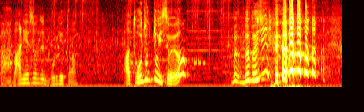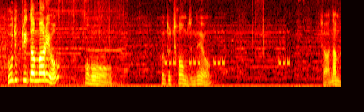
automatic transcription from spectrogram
아 많이 했었는데 모르겠다 아 도둑도 있어요? 뭐, 뭐 뭐지? 도둑도 있단 말이요? 오호 그건 또 처음 듣네요 자, 난,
